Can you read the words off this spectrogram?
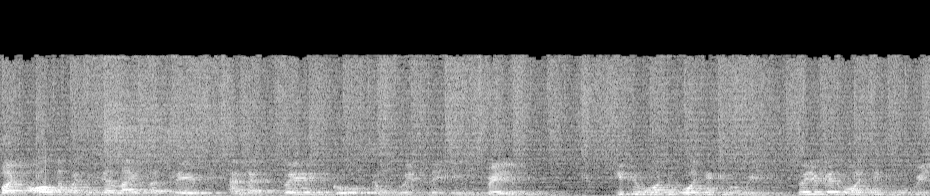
But all the passenger lives are saved and the plane goes completely in vain. If you want to watch this movie, so you can watch this movie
